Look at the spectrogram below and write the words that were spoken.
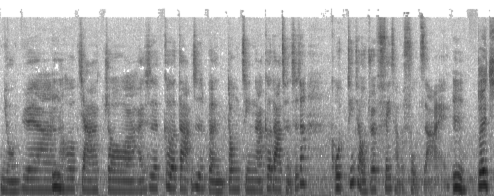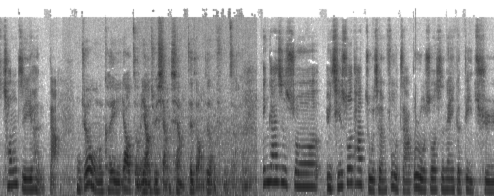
纽约啊，嗯、然后加州啊，还是各大日本东京啊各大城市。但我听起来，我觉得非常的复杂，哎，嗯。所以冲击很大。你觉得我们可以要怎么样去想象这种这种复杂？应该是说，与其说它组成复杂，不如说是那一个地区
